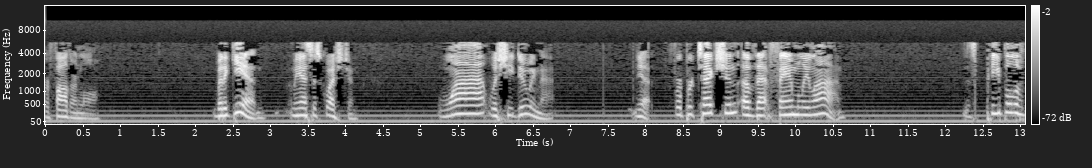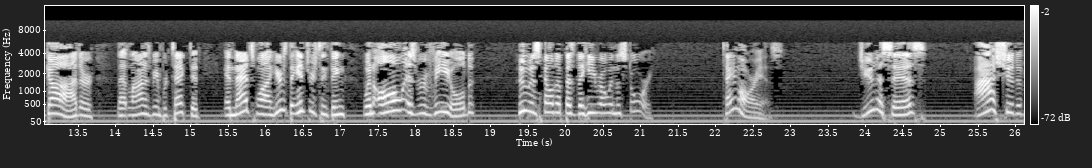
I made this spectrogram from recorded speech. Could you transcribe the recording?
her father in law. But again, let me ask this question why was she doing that? Yeah, for protection of that family line. This people of God, or that line is being protected, and that's why. Here's the interesting thing: when all is revealed, who is held up as the hero in the story? Tamar is. Judah says, "I should have."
